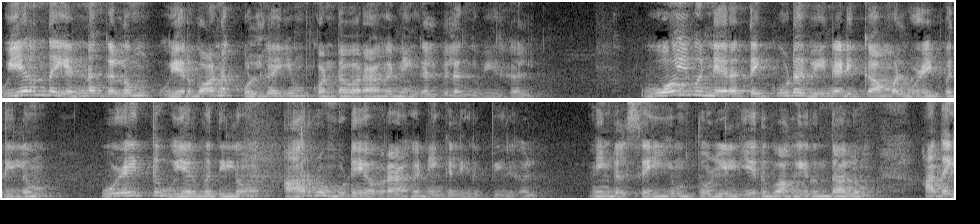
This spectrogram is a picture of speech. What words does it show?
உயர்ந்த எண்ணங்களும் உயர்வான கொள்கையும் கொண்டவராக நீங்கள் விளங்குவீர்கள். ஓய்வு நேரத்தை கூட வீணடிக்காமல் உழைப்பதிலும் உழைத்து உயர்வதிலும் ஆர்வம் உடையவராக நீங்கள் இருப்பீர்கள். நீங்கள் செய்யும் தொழில் எதுவாக இருந்தாலும் அதை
